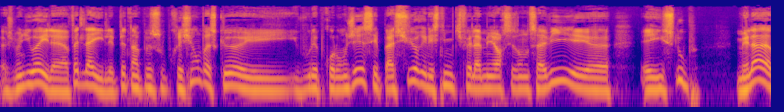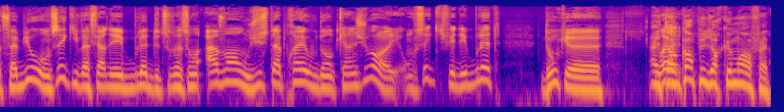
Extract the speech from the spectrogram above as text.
Je me dis ouais, il en fait là, il est peut-être un peu sous pression parce euh, il voulait prolonger. C'est pas sûr. Il estime qu'il fait la meilleure saison de sa vie et, et il se loupe. Mais là, Fabio, on sait qu'il va faire des boulettes de toute façon avant ou juste après ou dans 15 jours. On sait qu'il fait des boulettes. Donc Ah, t'es ouais. encore plus dur que moi en fait.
